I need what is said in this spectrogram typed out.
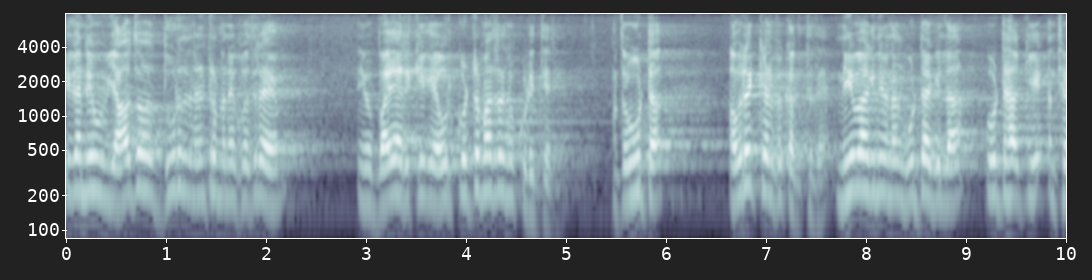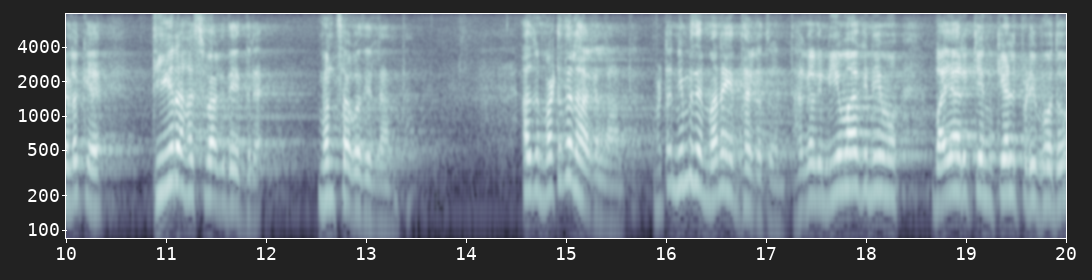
ಈಗ ನೀವು ಯಾವುದೋ ದೂರದ ನೆಂಟರ ಮನೆಗೆ ಹೋದರೆ ನೀವು ಬಾಯಾರಿಕೆಗೆ ಅವ್ರು ಕೊಟ್ಟರೆ ಮಾತ್ರ ನೀವು ಕುಡಿತೀರಿ. ಮತ್ತು ಊಟ ಅವರೇ ಕೇಳಬೇಕಾಗ್ತದೆ. ನೀವಾಗಿ ನೀವು ನಂಗೆ ಊಟ ಆಗಿಲ್ಲ, ಊಟ ಹಾಕಿ ಅಂತ ಹೇಳೋಕ್ಕೆ ತೀರಾ ಹಸಿವಾಗದೇ ಇದ್ದರೆ ಮನಸ್ಸಾಗೋದಿಲ್ಲ ಅಂತ. ಆದರೆ ಮಠದಲ್ಲಿ ಹಾಗಲ್ಲ ಅಂತ. ಮಠ ನಿಮ್ಮದೇ ಮನೆ ಇದ್ದಾಗದು ಅಂತ. ಹಾಗಾಗಿ ನೀವಾಗಿ ನೀವು ಬಾಯಾರಿಕೆಯನ್ನು ಕೇಳಿ ಪಡಿಬೋದು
